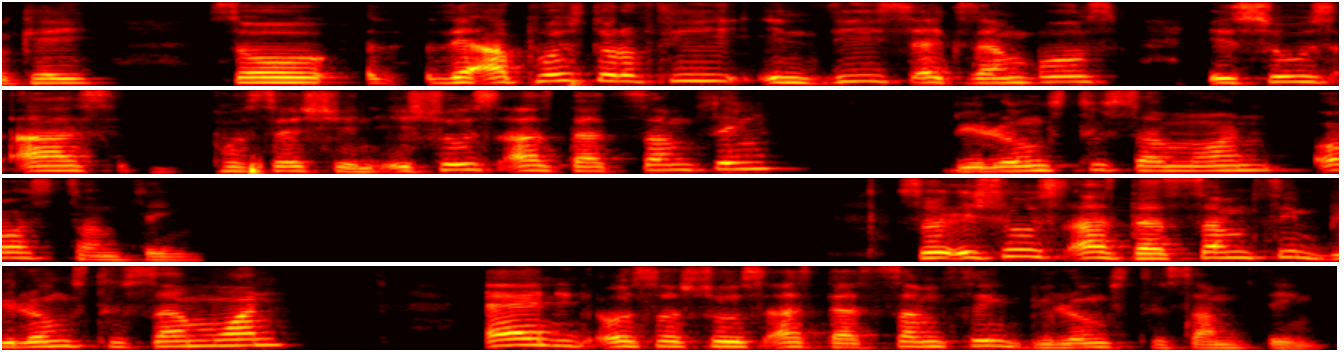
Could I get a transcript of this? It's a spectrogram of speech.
okay? So the apostrophe in these examples, it shows us possession. It shows us that something belongs to someone or something. So it shows us that something belongs to someone, and it also shows us that something belongs to something.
